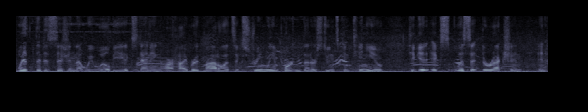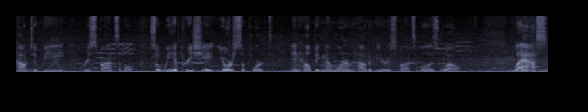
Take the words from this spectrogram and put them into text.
With the decision that we will be extending our hybrid model, it's extremely important that our students continue to get explicit direction in how to be responsible. So we appreciate your support in helping them learn how to be responsible as well. Last,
